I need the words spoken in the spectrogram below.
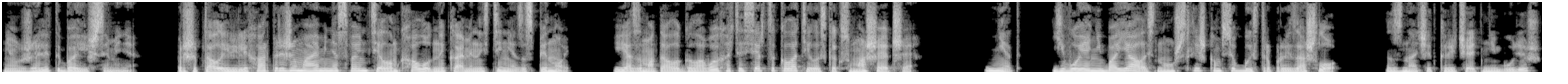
Неужели ты боишься меня?» прошептал Ирилихар, прижимая меня своим телом к холодной каменной стене за спиной. Я замотала головой, хотя сердце колотилось, как сумасшедшее. Нет, его я не боялась, но уж слишком все быстро произошло. «Значит, кричать не будешь?»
